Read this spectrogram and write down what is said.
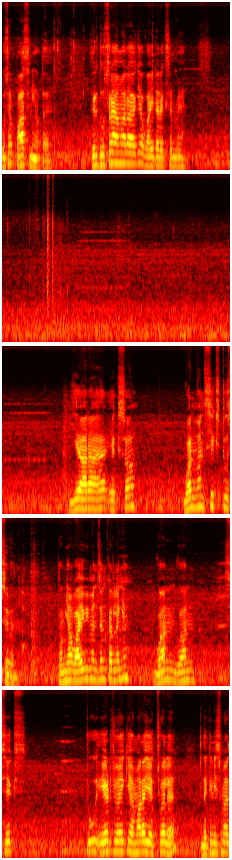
उसमें पास नहीं होता है। फिर दूसरा हमारा आ गया वाई डायरेक्शन में। ये आ रहा है एक सौ one one six two seven तो हम यहाँ वाई भी मेंशन कर लेंगे। One one six two eight जो है कि हमारा ये एक्चुअल है। लेकिन इसमें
